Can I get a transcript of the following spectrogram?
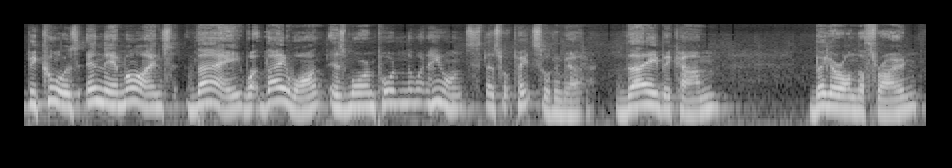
because in their minds, they what they want is more important than what he wants. That's what Pete's talking about. They become bigger on the throne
